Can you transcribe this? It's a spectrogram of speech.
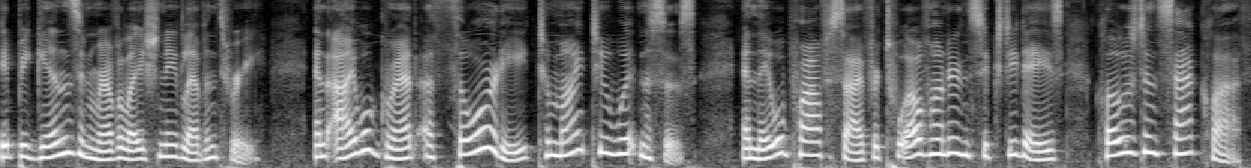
It begins in Revelation 11:3. And I will grant authority to my two witnesses, and they will prophesy for 1260 days, clothed in sackcloth.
